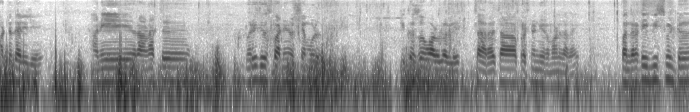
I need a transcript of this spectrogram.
हटत आटत आलेली आहे. आणि रानात बरेच दिवस पाणी नसल्यामुळं पिकं वाढू लागले चाराचा प्रश्न निर्माण झाला आहे. पंधरा ते वीस मिनटं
